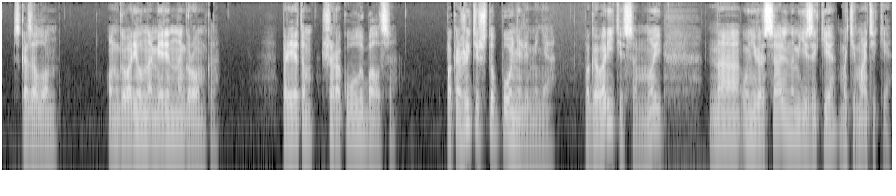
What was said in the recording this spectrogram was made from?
— сказал он. Он говорил намеренно громко. При этом широко улыбался. «Покажите, что поняли меня. Поговорите со мной на универсальном языке математики».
